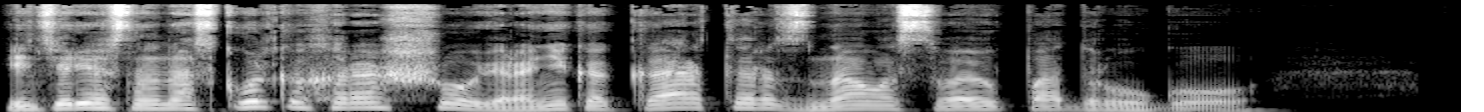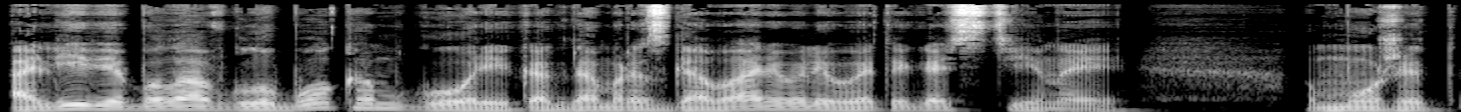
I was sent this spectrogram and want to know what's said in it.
Интересно, насколько хорошо Вероника Картер знала свою подругу. Оливия была в глубоком горе, когда мы разговаривали в этой гостиной. Может,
